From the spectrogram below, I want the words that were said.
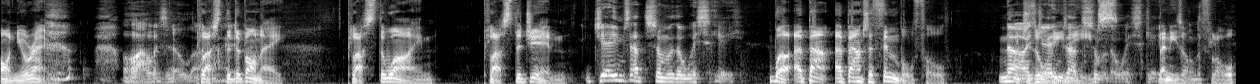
On your own. oh, I was ill. Plus the. Debonnaire. Plus the wine. Plus the gin. James had some of the whiskey. Well, about about a thimbleful, No, which is all he James had needs. some of the whiskey. Then he's on the floor.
